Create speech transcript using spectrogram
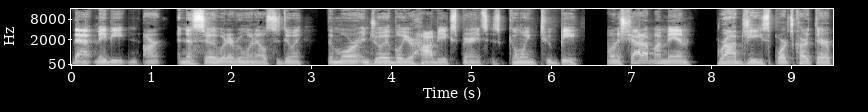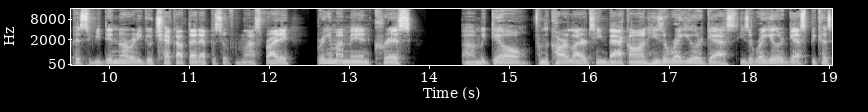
that maybe aren't necessarily what everyone else is doing, the more enjoyable your hobby experience is going to be. I want to shout out my man, Rob G, sports card therapist. If you didn't already, go check out that episode from last Friday. Bringing my man, Chris uh, McGill from the Card Ladder team back on. He's a regular guest. He's a regular guest because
